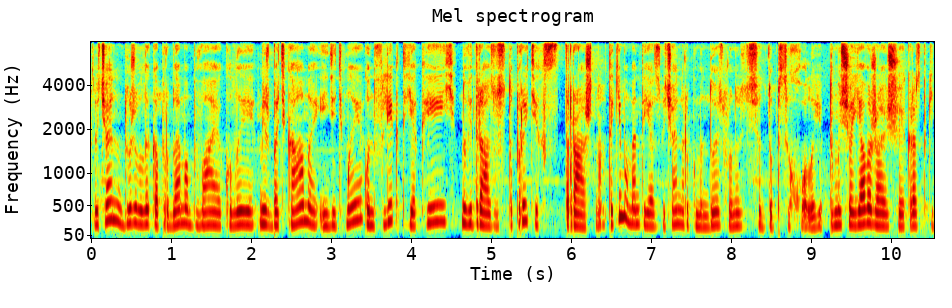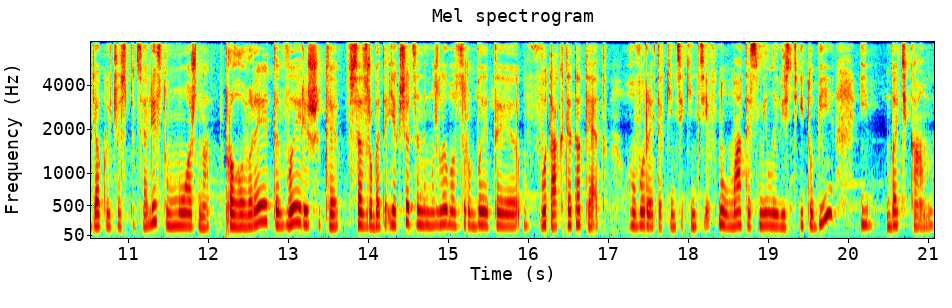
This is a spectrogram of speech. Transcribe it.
Звичайно, дуже велика проблема буває, коли між батьками і дітьми конфлікт, який ну відразу стоприть їх страшно. Такі моменти я звичайно рекомендую звернутися до психологів, тому що я вважаю, що якраз таки дякуючи спеціалісту, можна проговорити, вирішити, все зробити. Якщо це неможливо зробити в отак тет-а-тет, говорити в кінці кінців, ну мати сміливість і тобі, і батькам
